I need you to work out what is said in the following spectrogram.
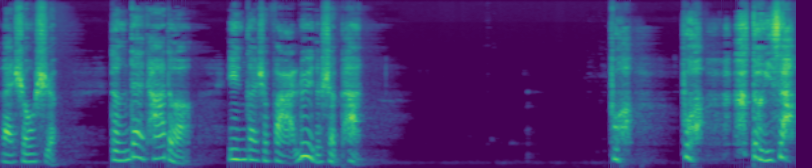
来收拾。等待他的应该是法律的审判。不，不，等一下！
